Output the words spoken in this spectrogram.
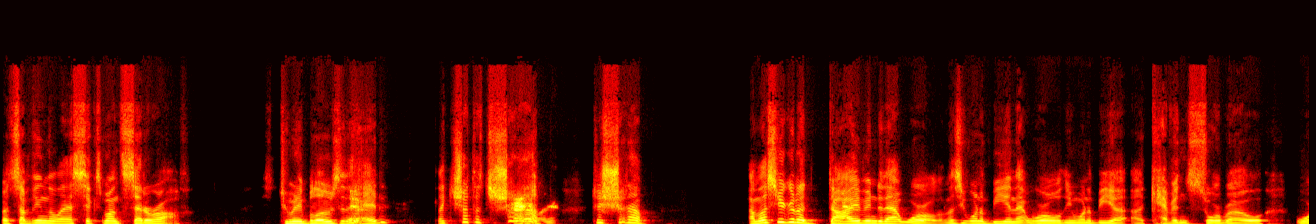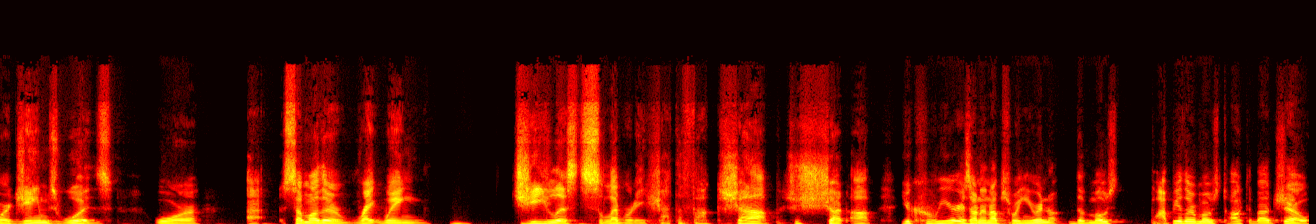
but something in the last six months set her off. Too many blows to the Yeah. head. Like, shut the shut up. Just shut up. Unless you're gonna dive into that world, unless you want to be in that world, you want to be a, a Kevin Sorbo or James Woods or uh, some other right wing G list celebrity. Shut the fuck. Shut up. Just shut up. Your career is on an upswing. You're in the most popular, most talked about show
